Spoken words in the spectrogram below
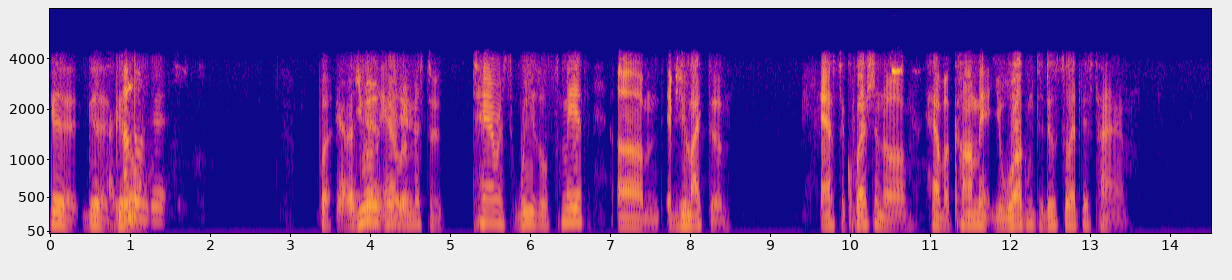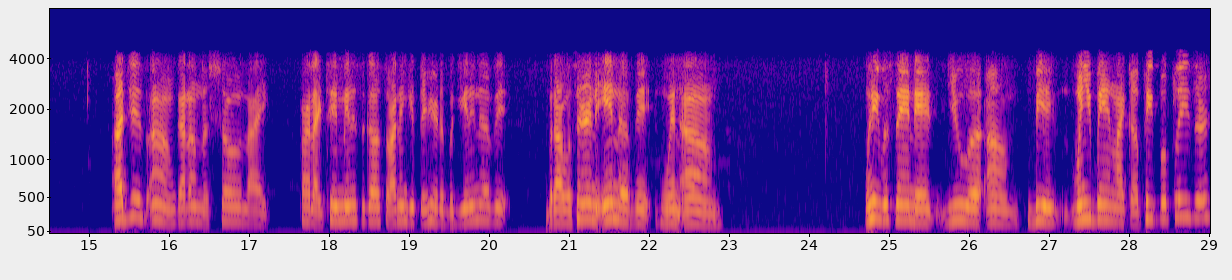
Good, good, good. I'm doing good. Well, yeah, you on the air with Mr. Terrence Weasel Smith. Um, if you'd like to ask a question or have a comment, you're welcome to do so at this time. I just um got on the show like probably like ten minutes ago, so I didn't get to hear the beginning of it, but I was hearing the end of it when um when he was saying that you uh, um be when you being like a people pleaser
